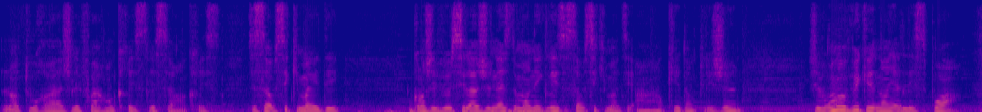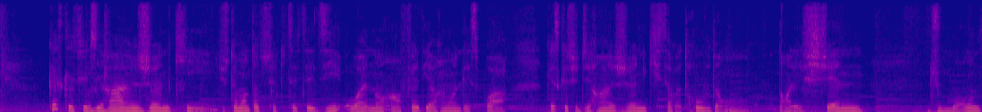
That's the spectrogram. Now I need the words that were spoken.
l'entourage, les frères en Christ, les sœurs en Christ. C'est ça aussi qui m'a aidé. Quand j'ai vu aussi la jeunesse de mon église, c'est ça aussi qui m'a dit Ah, ok, donc les jeunes. J'ai vraiment vu que non, il y a de l'espoir. Qu'est-ce que tu Parce que- diras à un jeune qui, justement, toi, tu t'étais dit, ouais, non, en fait, il y a vraiment de l'espoir. Qu'est-ce que tu diras à un jeune qui se retrouve dans, dans les chaînes du monde?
